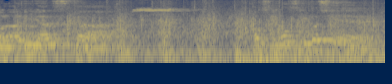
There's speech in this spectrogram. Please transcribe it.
Ola Liniarska. Mocniej, mocniej, głośniej.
